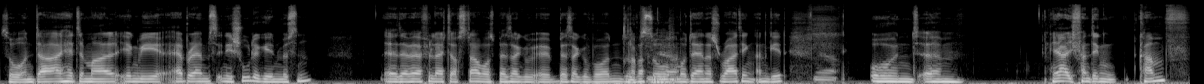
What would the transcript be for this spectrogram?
So, und da hätte mal irgendwie Abrams in die Schule gehen müssen. Äh, da wäre vielleicht auch Star Wars besser, ge- äh, besser geworden, so was so ja. modernes Writing angeht. Ja. Und ähm, ja, ich fand den Kampf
